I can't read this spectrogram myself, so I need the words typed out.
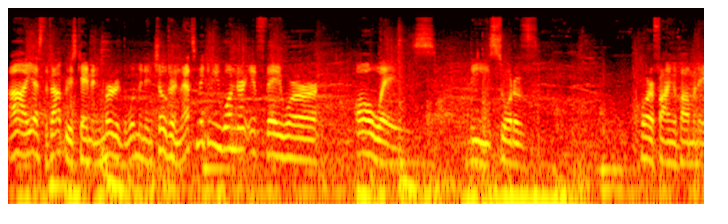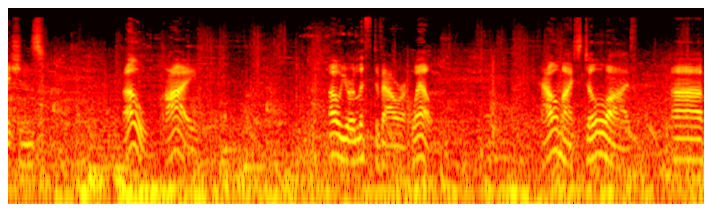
ah yes, the Valkyries came and murdered the women and children, that's making me wonder if they were always these sort of horrifying abominations. Oh, hi. Oh, you're a Lith Devourer. Well, how am I still alive? Uh,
